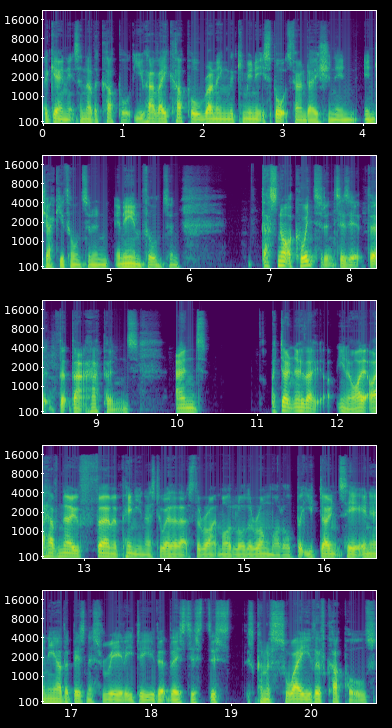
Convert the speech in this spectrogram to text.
again, it's another couple. You have a couple running the Community Sports Foundation in in Jackie Thornton and, and Ian Thornton. That's not a coincidence, is it? That that that happens, and I don't know that you know I, I have no firm opinion as to whether that's the right model or the wrong model, but you don't see it in any other business, really, do you? That there's this this this kind of swathe of couples,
